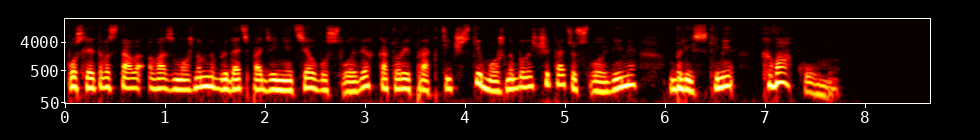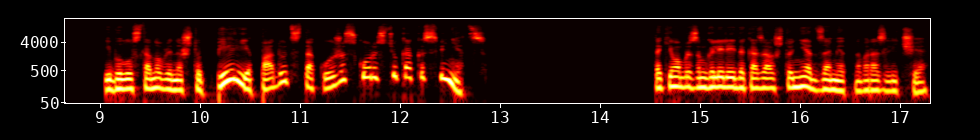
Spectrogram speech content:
После этого стало возможным наблюдать падение тел в условиях, которые практически можно было считать условиями, близкими к вакууму. И было установлено, что перья падают с такой же скоростью, как и свинец. Таким образом, Галилей доказал, что нет заметного различия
